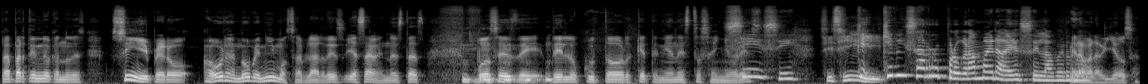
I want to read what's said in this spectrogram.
Pero aparte de canciones, sí, pero ahora no venimos a hablar de eso, ya saben, estas voces de, locutor que tenían estos señores. Sí, sí. Sí, sí. ¿Qué, bizarro programa era ese, la verdad. Era maravilloso.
